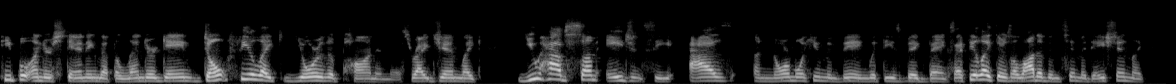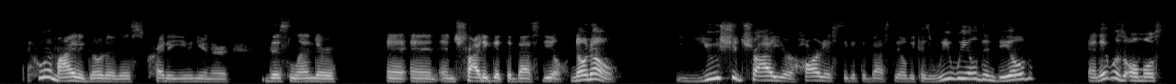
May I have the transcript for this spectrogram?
people understanding that the lender game don't feel like you're the pawn in this, right, Jim? Like you have some agency as a normal human being with these big banks. I feel like there's a lot of intimidation. Like, who am I to go to this credit union or this lender and, and, and try to get the best deal? No, no. You should try your hardest to get the best deal because we wheeled and dealed, and it was almost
